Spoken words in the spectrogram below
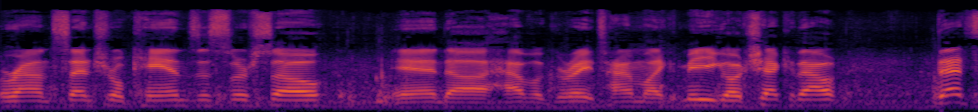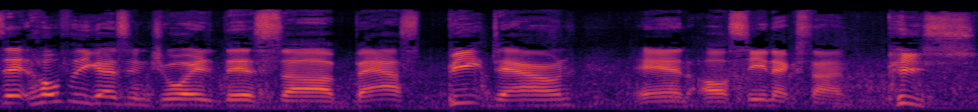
around central Kansas or so and uh, have a great time like me. Go check it out. That's it. Hopefully, you guys enjoyed this uh, bass beatdown, and I'll see you next time. Peace.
